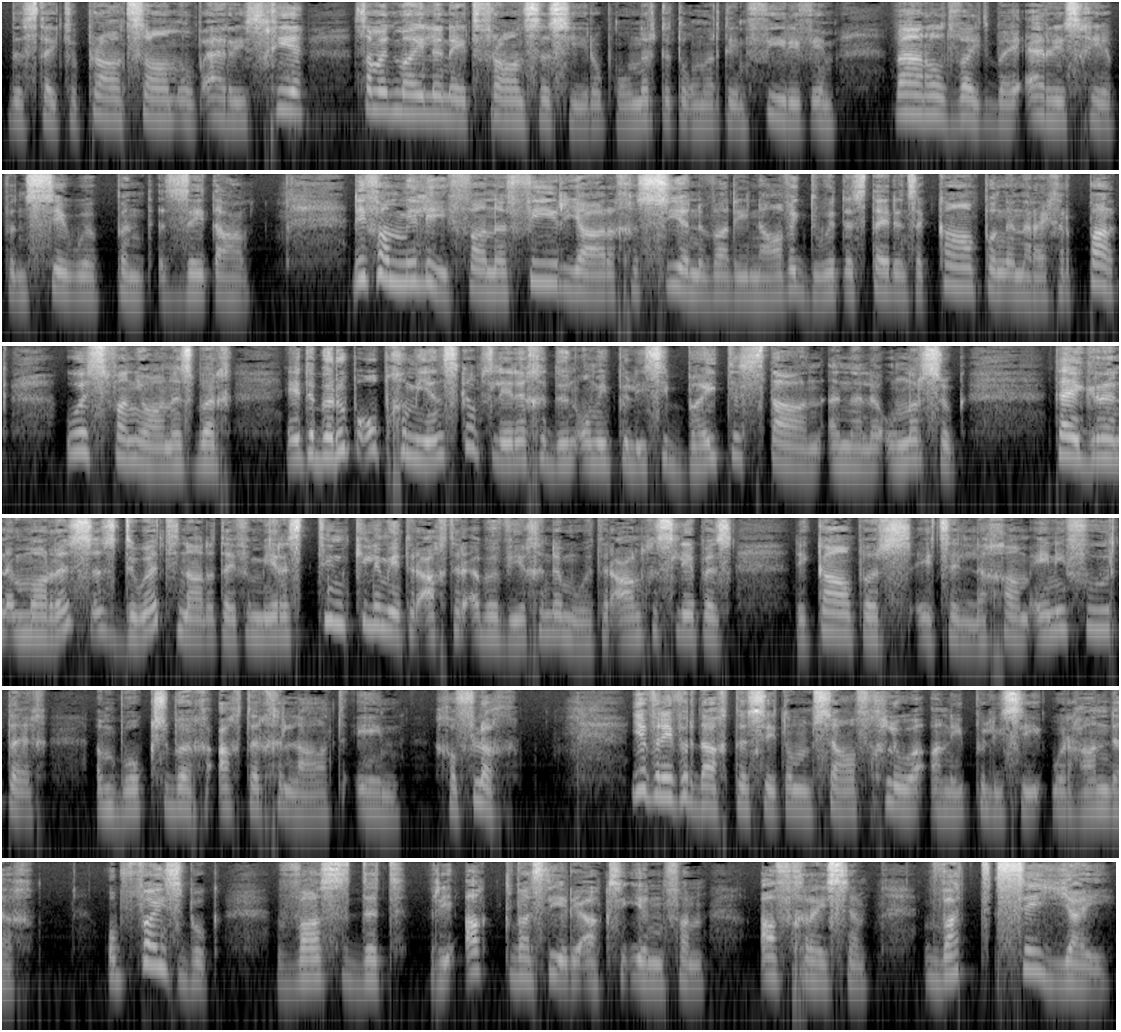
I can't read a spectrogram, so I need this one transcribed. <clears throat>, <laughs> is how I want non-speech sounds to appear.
Dis tyd vir praat saam op RSG saam met Mylenet Fransis hier op 100 tot 104 FM wêreldwyd by rsg.co.za. Die familie van 'n 4-jarige seun wat die naweek dood is tydens 'n kamping in Reigerpark oos van Johannesburg, het 'n beroep op gemeenskapslede gedoen om die polisie by te staan in hulle ondersoek. Tigran Morris is dood nadat hy vir meer as 10 km agter 'n bewegende motor aangesleep is. Die kampers het sy liggaam en die voertuig in Boksburg agtergelaat en gevlug. Een van die verdagtes het homself glo aan die polisie oorhandig. Op Facebook was dit reak was die reaksie een van afgryse. Wat sê jy?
